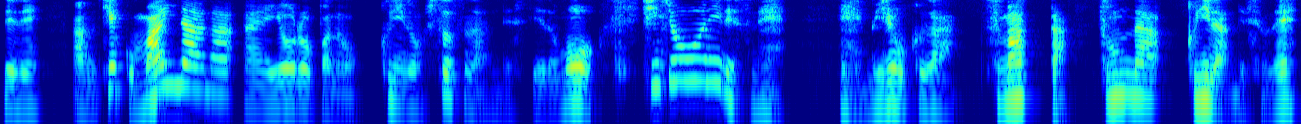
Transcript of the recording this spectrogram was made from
でね、あの結構マイナーな、えーヨーロッパの国の一つなんですけれども、非常にですね、えー魅力が詰まった、そんな国なんですよね。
